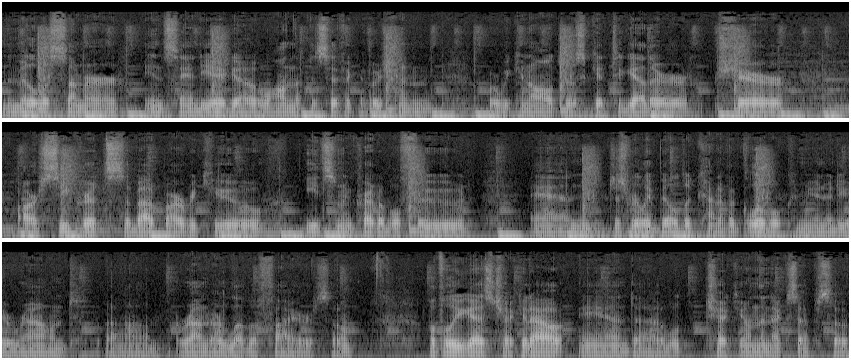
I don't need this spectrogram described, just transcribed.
in the middle of summer in San Diego on the Pacific Ocean where we can all just get together, share our secrets about barbecue, eat some incredible food, and just really build a kind of a global community around um, around our love of fire. So hopefully you guys check it out, and uh, we'll check you on the next episode.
